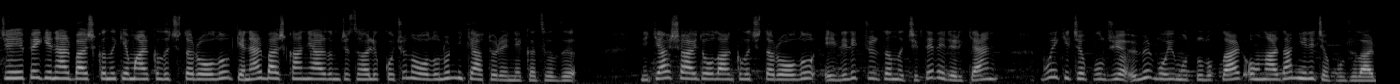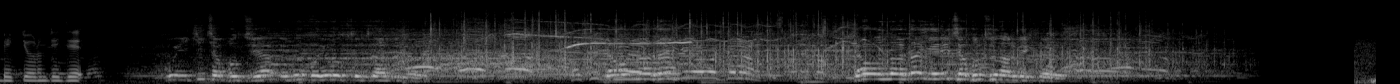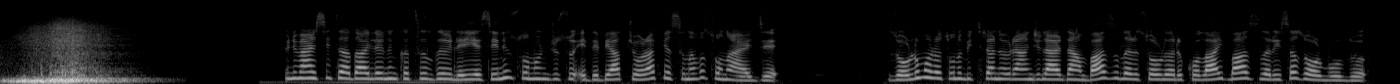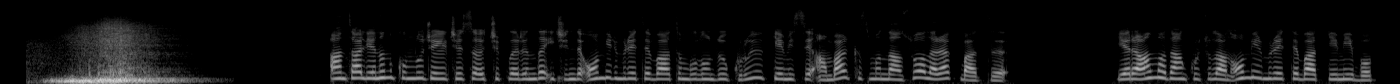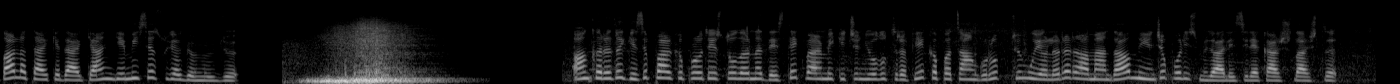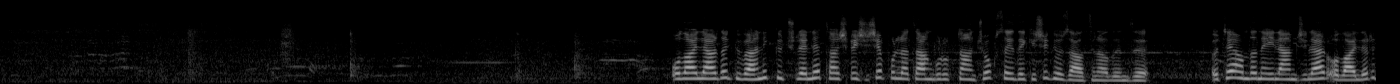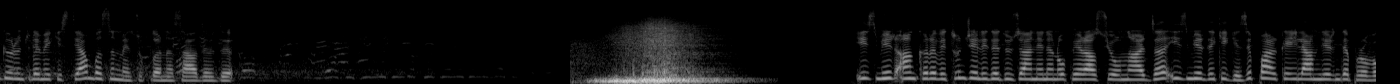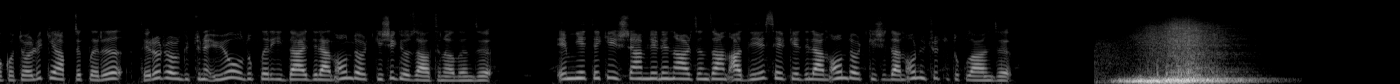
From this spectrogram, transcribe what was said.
CHP Genel Başkanı Kemal Kılıçdaroğlu, Genel Başkan Yardımcısı Haluk Koçunoğlu'nun nikah törenine katıldı. Nikah şahidi olan Kılıçdaroğlu, evlilik cüzdanını çifte verirken, bu iki çapulcuya ömür boyu mutluluklar, onlardan yeni çapulcular bekliyorum dedi. Bu iki çapulcuya ömür boyu mutluluklar diliyorum. Ya onlardan, ya onlardan yeni çapulcular bekliyoruz. Üniversite adaylarının katıldığı LYS'nin sonuncusu Edebiyat Coğrafya sınavı sona erdi. Zorlu maratonu bitiren öğrencilerden bazıları soruları kolay, bazıları ise zor buldu. Antalya'nın Kumluca ilçesi açıklarında içinde 11 mürettebatın bulunduğu kuru yük gemisi ambar kısmından su alarak battı. Yara almadan kurtulan 11 mürettebat gemiyi botlarla terk ederken gemi ise suya gömüldü. Ankara'da Gezi Parkı protestolarına destek vermek için yolu trafiğe kapatan grup tüm uyarılara rağmen dağılmayınca polis müdahalesiyle karşılaştı. Olaylarda güvenlik güçlerine taş ve şişe fırlatan gruptan çok sayıda kişi gözaltına alındı. Öte yandan eylemciler olayları görüntülemek isteyen basın mensuplarına saldırdı. İzmir, Ankara ve Tunceli'de düzenlenen operasyonlarda İzmir'deki Gezi Parkı eylemlerinde provokatörlük yaptıkları, terör örgütüne üye oldukları iddia edilen 14 kişi gözaltına alındı. Emniyetteki işlemlerin ardından adliye sevk edilen 14 kişiden 13'ü tutuklandı.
